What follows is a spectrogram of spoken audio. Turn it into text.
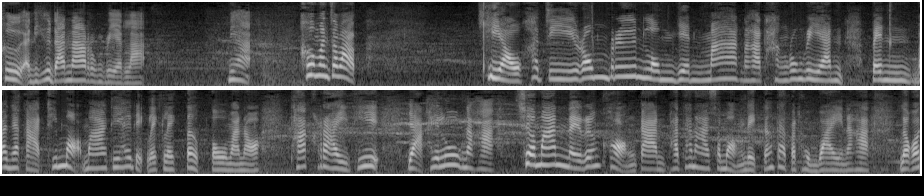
คืออันนี้คือด้านหน้าโรงเรียนละ เนี่ยคือมันจะแบบ เขียวขจีร่มรื่นลมเย็นมากนะคะ ทั้งโรงเรียนเป็นบรรยากาศที่เหมาะมากที่ให้เด็กเล็ก ๆ เติบโตมาเนาะถ้าใครที่อยากให้ลูกนะคะ เชื่อมั่นในเรื่องของการพัฒนาสมองเด็กตั้งแต่ปฐมวัยนะคะ แล้วก็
